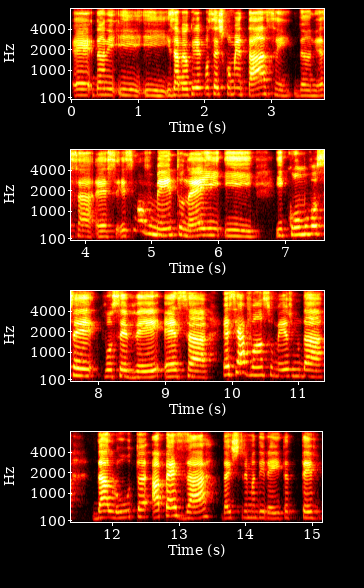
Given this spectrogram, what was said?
é, Dani e, e, Isabel, eu queria que vocês comentassem, Dani, essa, esse, esse movimento, né? E, e, e, como você, você vê essa, esse avanço mesmo da, da luta, apesar da extrema-direita ter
